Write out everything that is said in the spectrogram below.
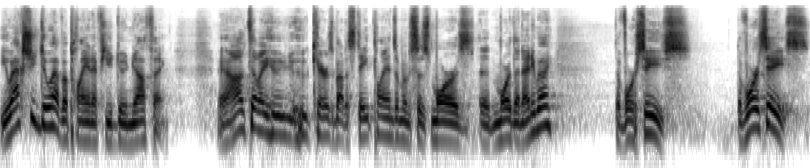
You actually do have a plan if you do nothing. And I'll tell you who, who cares about estate plans and says more, as, uh, more than anybody divorcees. Divorcees.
